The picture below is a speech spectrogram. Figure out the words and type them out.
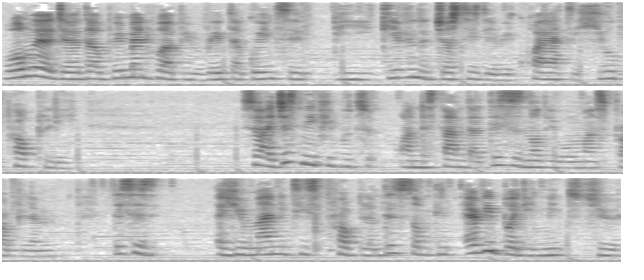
One way or the other women who have been raped are going to be given the justice they require to heal properly. So i just need people to understand that this is not a woman's problem. This is a humanity's problem. This is something everybody needs to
